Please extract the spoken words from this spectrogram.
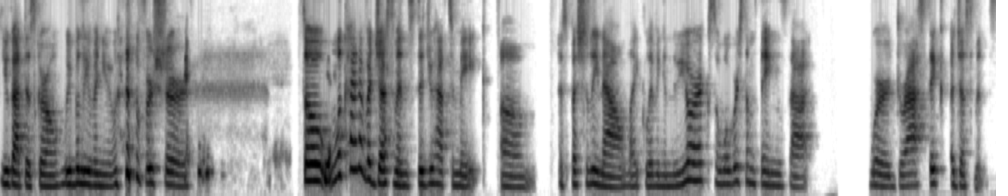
you got this girl we believe in you for sure so yeah. what kind of adjustments did you have to make um especially now, like living in New York. So, what were some things that were drastic adjustments?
